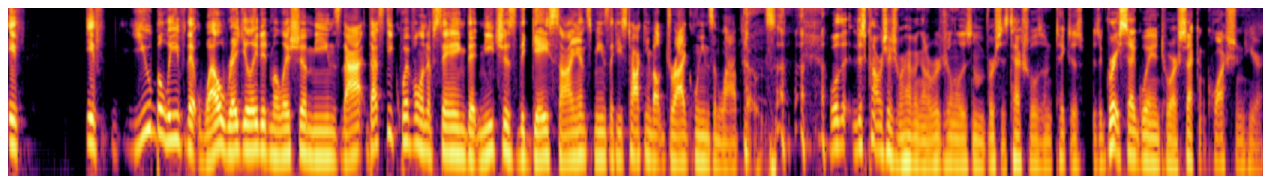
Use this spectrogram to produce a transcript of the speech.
if if you believe that well-regulated militia means that that's the equivalent of saying that Nietzsche's the gay science means that he's talking about drag queens and lab coats. Well, th- this conversation we're having on originalism versus textualism takes us is a great segue into our second question here.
